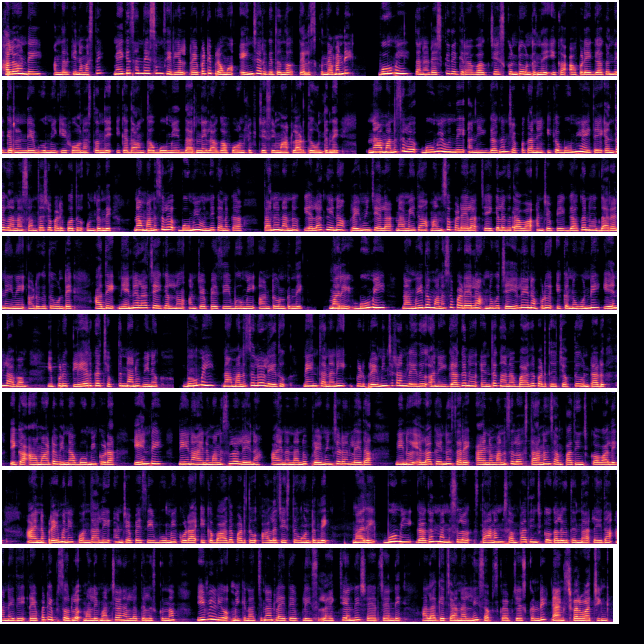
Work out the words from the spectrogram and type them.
Hello అండి అందరికీ నమస్తే. మేఘ సందేశం సీరియల్ రేపటి ప్రోమో ఏం జరుగుతుందో తెలుసుకుందామండి. భూమి తన డెస్క్ దగ్గర వర్క్ చేసుకుంటూ ఉంటుంది. ఇక అప్పుడే గగన్ దగ్గర నుండి భూమికి ఫోన్ వస్తుంది. ఇక దాంతో భూమి ధరణిలాగా ఫోన్ లిఫ్ట్ చేసి మాట్లాడుతూ ఉంటుంది. నా మనసులో భూమి ఉంది అని గగన్ చెప్పగానే ఇక భూమి అయితే ఎంతగానో సంతోషపడిపోతూ ఉంటుంది. నా మనసులో భూమి ఉంది కనుక తను నన్ను ఎలాగైనా ప్రేమించేలా నా మీద మనసు పడేలా చేయగలుగుతావా అని చెప్పి గగను ధరణిని అడుగుతూ ఉంటే అది నేనెలా చేయగలను అని చెప్పేసి భూమి అంటూ ఉంటుంది. మరి భూమి నా మీద మనసు పడేలా నువ్వు చేయలేనప్పుడు ఇక నువ్వుండి ఏం లాభం? ఇప్పుడు క్లియర్గా చెప్తున్నాను విను. భూమి నా మనసులో లేదు. నేను తనని ఇప్పుడు ప్రేమించడం లేదు అని గగను ఎంతగానో బాధపడుతూ చెప్తూ ఉంటాడు. ఇక ఆ మాట విన్న భూమి కూడా ఏంటి? నేను ఆయన మనసులో లేనా? ఆయన నన్ను ప్రేమించడం లేదా? నేను ఎలాగైనా సరే ఆయన మనసులో స్థానం సంపాదించుకోవాలి. ఆయన ప్రేమని పొందాలి అని చెప్పేసి భూమి కూడా ఇక బాధపడుతూ ఆలోచిస్తూ ఉంటుంది. మరి భూమి గగన్ మనసులో స్థానం సంపాదించుకోగలుగుతుందా లేదా అనేది రేపటి ఎపిసోడ్లో మళ్ళీ మన ఛానల్లో తెలుసుకుందాం. ఈ వీడియో మీకు నచ్చినట్లయితే ప్లీజ్ లైక్ చేయండి షేర్ చేయండి. అలాగే ఛానల్ని సబ్స్క్రైబ్ చేసుకోండి. Thanks for watching.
